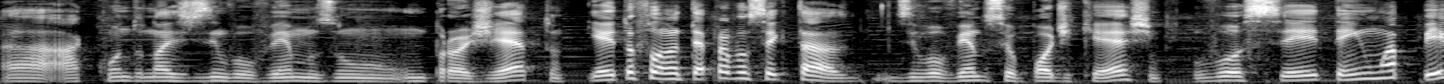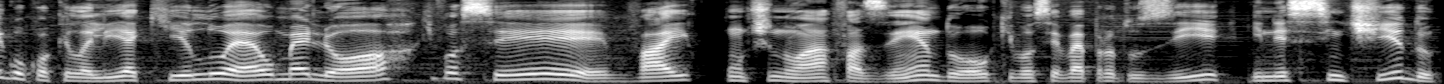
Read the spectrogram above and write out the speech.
a, a quando nós desenvolvemos um, um, projeto, e aí eu tô falando até para você que tá desenvolvendo desenvolvendo seu podcast, você tem um apego com aquilo ali, aquilo é o melhor que você vai continuar fazendo ou que você vai produzir. E nesse sentido,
